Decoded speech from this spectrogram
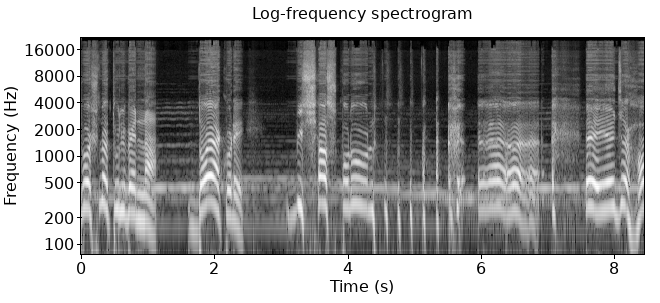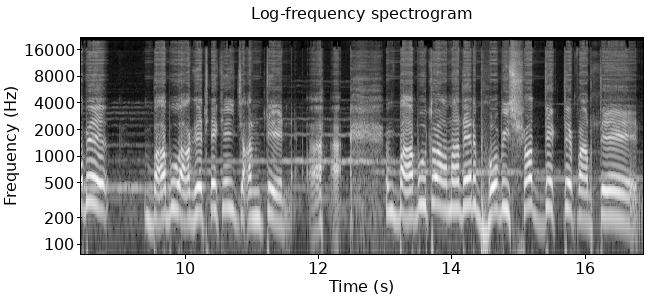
প্রশ্ন তুলবেন না, দয়া করে বিশ্বাস করুন। এই যে হবে, বাবু আগে থেকেই জানতেন। বাবু তো আমাদের ভবিষ্যৎ দেখতে পারতেন।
